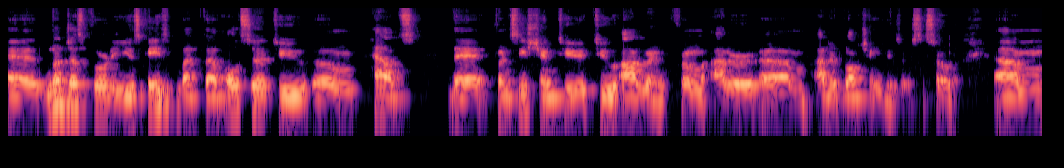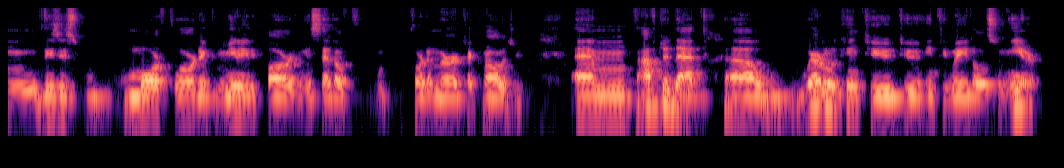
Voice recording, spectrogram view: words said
uh, not just for the use case, but uh, also to um, helps the transition to to Algorand from other um, other blockchain users. So um, this is more for the community part instead of for the mere technology. Um, after that, uh, we're looking to to integrate also Near,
